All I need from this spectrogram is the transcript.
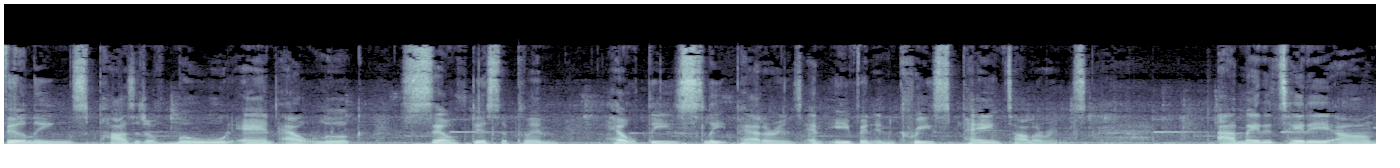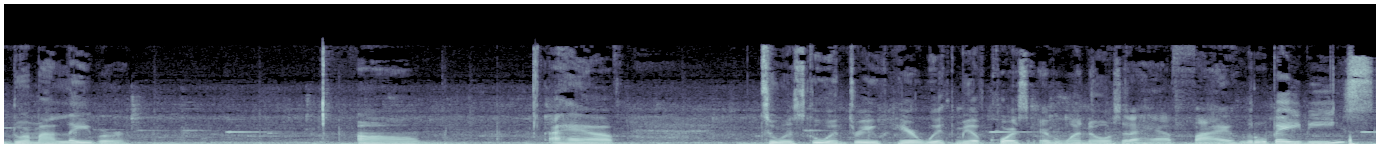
feelings, positive mood and outlook, self discipline healthy sleep patterns, and even increased pain tolerance. I meditated um, during my labor. Um, I have two in school and three here with me. Of course, everyone knows that I have five little babies.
